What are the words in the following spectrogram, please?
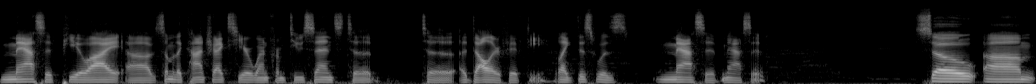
massive poi uh, some of the contracts here went from two cents to to a dollar 50 like this was massive massive. So um,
